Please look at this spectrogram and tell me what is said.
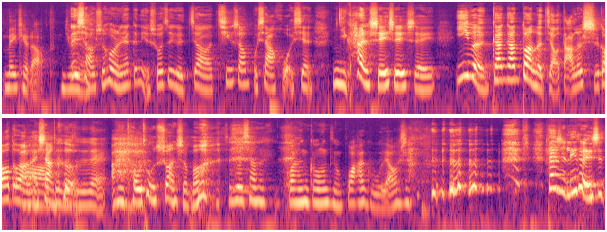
make it up。那小时候人家跟你说这个叫轻伤不下火线，你看谁谁谁，even 刚刚断了脚，打了石膏都要来上课，对对对，你头痛算什么？这就像关公怎么刮骨疗伤。但是 literally 是。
